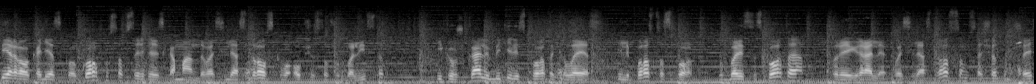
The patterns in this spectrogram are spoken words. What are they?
первого кадетского корпуса встретились команды Василия Островского общества футболистов и кружка любителей спорта КЛС, или просто спорт. Футболисты спорта проиграли Василия Островцам со счетом 6-0.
